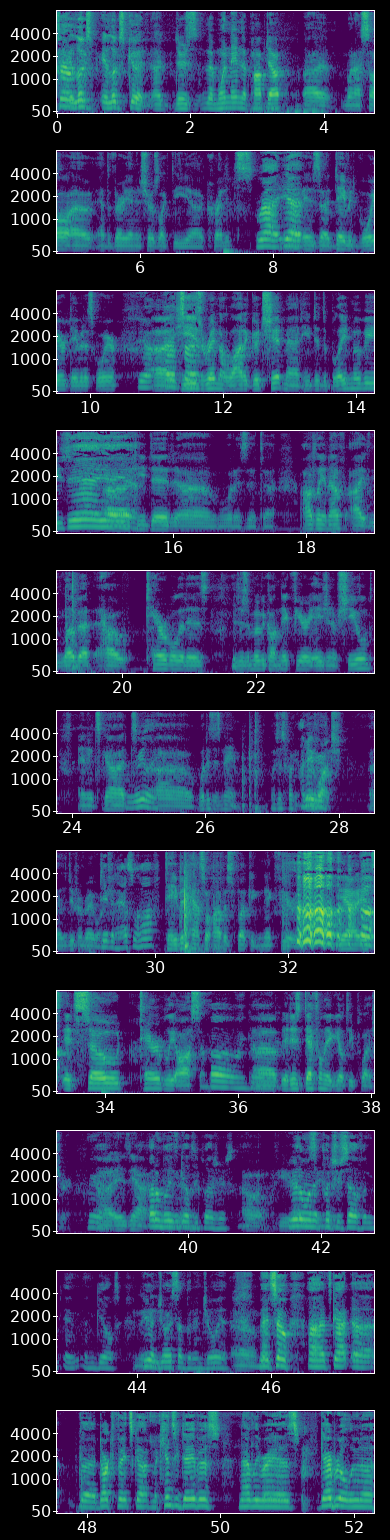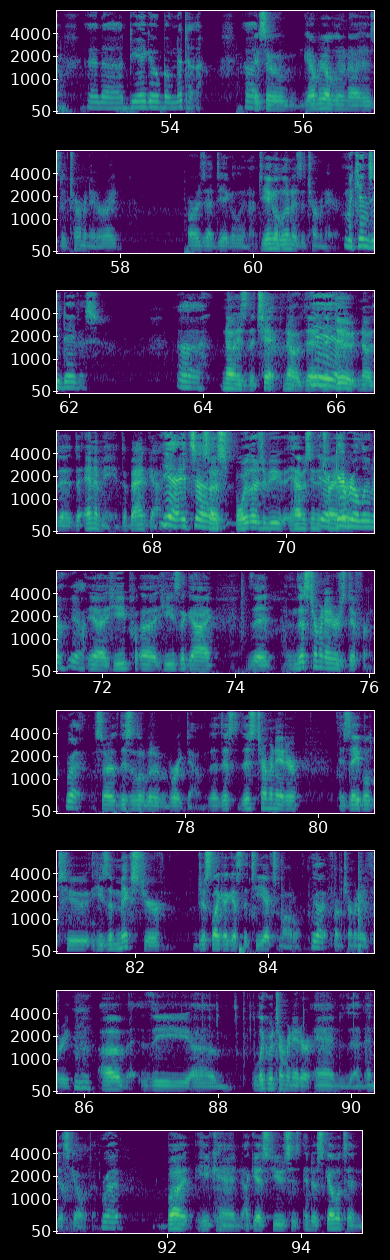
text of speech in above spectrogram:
So- it looks it looks good. Uh, there's the one name that popped out uh, when I saw uh, at the very end. It shows like the uh, credits. Right. Yeah. is uh, David Goyer, David S. Goyer. Yeah. Uh, he's written a lot of good shit, man. He did the Blade movies. yeah. Yeah. Uh, yeah. He did. Uh, what is it? Uh, oddly enough, I love it how terrible it is. There's a movie called Nick Fury, Agent of Shield, and it's got Really? Uh, what is his name? What's his fucking Baywatch? Uh, the dude from Baywatch. David Hasselhoff. David Hasselhoff is fucking Nick Fury. yeah, it's it's so terribly awesome. Oh my god. Uh, it is definitely a guilty pleasure. yeah. Uh, it- yeah, I don't believe in uh, guilty pleasures. Oh, you You're the one that puts it. yourself in, in, in guilt. If you enjoy something, enjoy it. Um, Man, so uh, it's got uh, the Dark Fate's got Mackenzie Davis, Natalie Reyes, Gabriel Luna, and uh, Diego Boneta. Uh, Okay, so Gabriel Luna is the Terminator, right? Or is that Diego Luna? Diego Luna is the Terminator. Mackenzie Davis. Uh, No, is the chick. No, the, Yeah, the yeah. dude. No, the the enemy, the bad guy. yeah, it's uh, so spoilers if you haven't seen the yeah, trailer. Gabriel Luna. Yeah, Yeah, he uh, he's the guy that. And this Terminator is different. right. So this is a little bit of a breakdown. This this Terminator is able to. He's a mixture, just like I guess the TX model from Terminator 3 Mm-hmm. of the um, Liquid Terminator and an endoskeleton. right. But he can, I guess, use his endoskeleton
